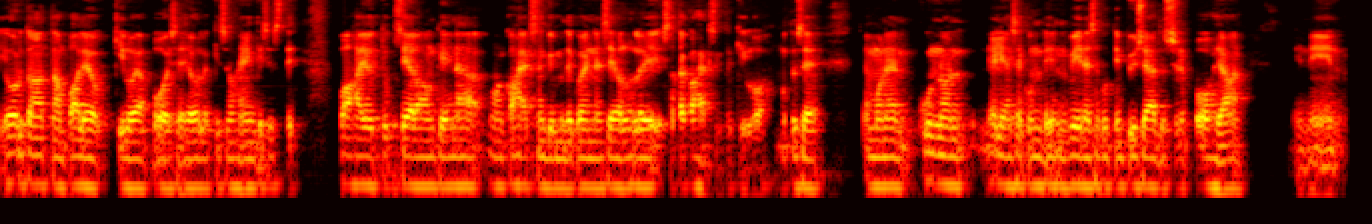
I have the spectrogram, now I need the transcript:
Joudutaan ottaa paljon kiloja pois ja joillekin se on henkisesti paha juttu, kun siellä onkin enää, oon 80, kun ennen siellä oli 180 kiloa, mutta se semmoinen kunnon neljän sekuntin, viiden sekuntin pysäytys sinne pohjaan, niin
